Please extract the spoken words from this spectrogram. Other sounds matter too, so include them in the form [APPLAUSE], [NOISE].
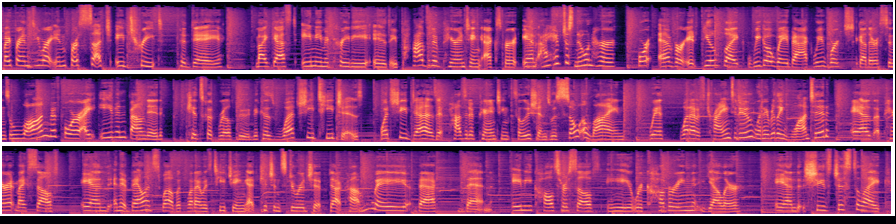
My friends, you are in for such a treat today. My guest, Amy McCready, is a positive parenting expert, and I have just known her forever. It feels like we go way back. We've worked together since long before I even founded Kids Cook Real Food because what she teaches, what she does at Positive Parenting Solutions was so aligned with what I was trying to do, what I really wanted as a parent myself and and it balanced well with what I was teaching at kitchenstewardship.com way back then. Amy calls herself a recovering yeller and she's just like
